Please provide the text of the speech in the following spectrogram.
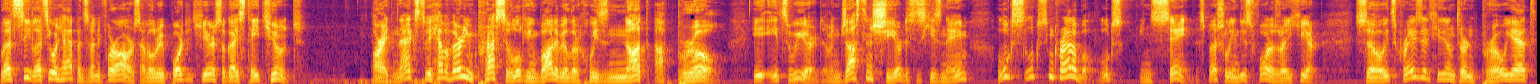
let's see, let's see what happens 24 hours. I will report it here, so guys stay tuned. Alright, next we have a very impressive looking bodybuilder who is not a pro. It's weird. I mean, Justin Shier, this is his name, looks looks incredible, looks insane, especially in these photos right here. So it's crazy that he didn't turn pro yet.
